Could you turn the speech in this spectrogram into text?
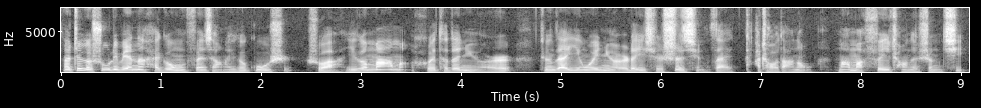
那这个书里边呢，还跟我们分享了一个故事，说啊，一个妈妈和她的女儿正在因为女儿的一些事情在大吵大闹，妈妈非常的生气。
